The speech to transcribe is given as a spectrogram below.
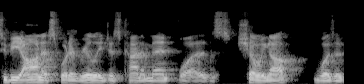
to be honest, what it really just kind of meant was showing up, was it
